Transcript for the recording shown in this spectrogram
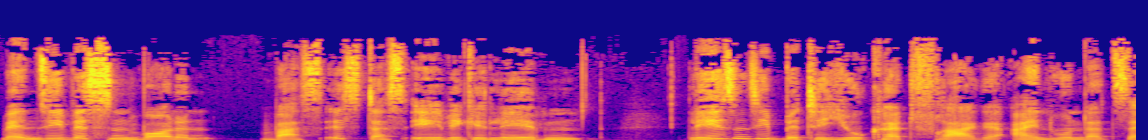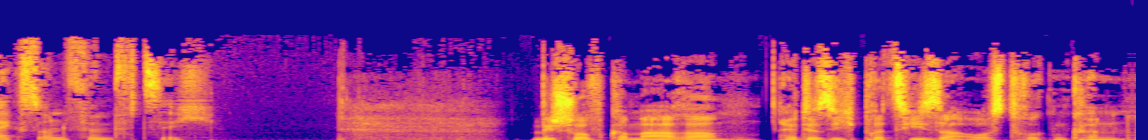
Wenn Sie wissen wollen, was ist das ewige Leben, lesen Sie bitte Jukat Frage 156. Bischof Kamara hätte sich präziser ausdrücken können.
